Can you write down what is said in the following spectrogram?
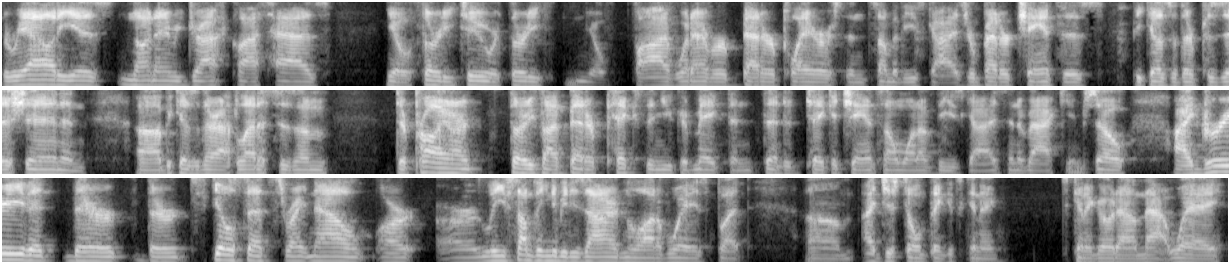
The reality is not every draft class has you know 32 or 30 you know five whatever better players than some of these guys or better chances because of their position and uh, because of their athleticism there probably aren't 35 better picks than you could make than, than to take a chance on one of these guys in a vacuum. So I agree that their their skill sets right now are are leave something to be desired in a lot of ways, but um, I just don't think it's gonna it's gonna go down that way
